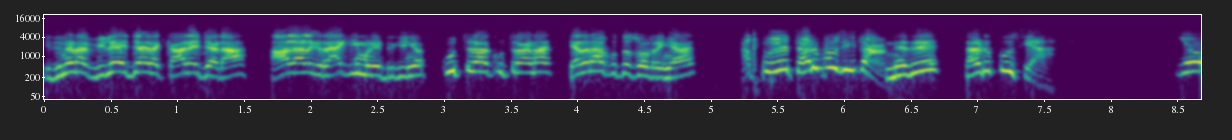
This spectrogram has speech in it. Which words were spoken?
இது என்னடா வில்லேஜா இல்ல காலேஜாடா ஆளாளுக்கு ரேக்கிங் பண்ணிட்டு இருக்கீங்க. குத்துறா குத்துறானா? எதரா குத்த சொல்றீங்க? அப்ப தடுப்பூசி தான் என்னது? தடுப்பூசியா? யோ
